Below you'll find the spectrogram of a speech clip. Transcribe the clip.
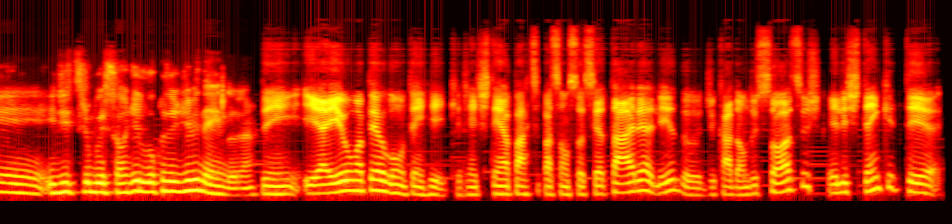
e, e distribuição de lucros e dividendos, né? Sim, e aí uma pergunta, Henrique. A gente tem a participação societária ali do, de cada um dos sócios, eles têm que ter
